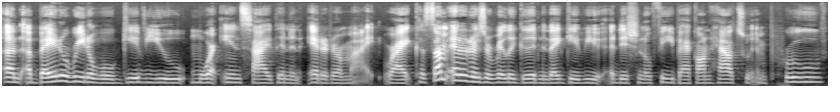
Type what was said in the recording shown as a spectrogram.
a, a beta reader will give you more insight than an editor might right? Because some editors are really good and they give you additional feedback on how to improve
